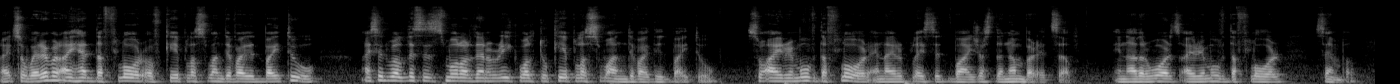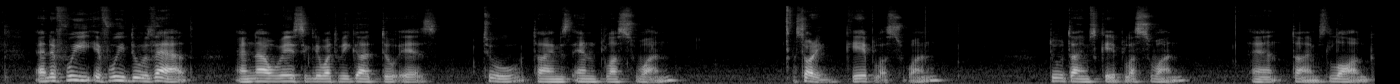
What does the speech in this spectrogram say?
Right? So wherever I had the floor of k plus 1 divided by 2, I said, well, this is smaller than or equal to k plus 1 divided by 2. So I removed the floor and I replaced it by just the number itself. In other words, I remove the floor symbol. And if we if we do that, and now basically what we got to is 2 times n plus 1, sorry, k plus 1, 2 times k plus 1, and times log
